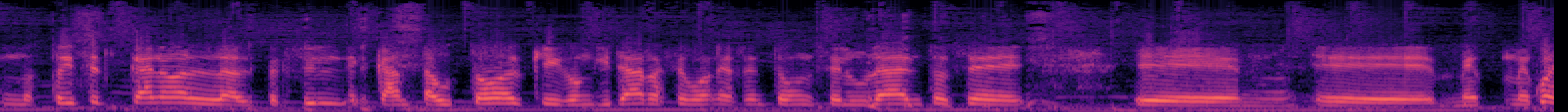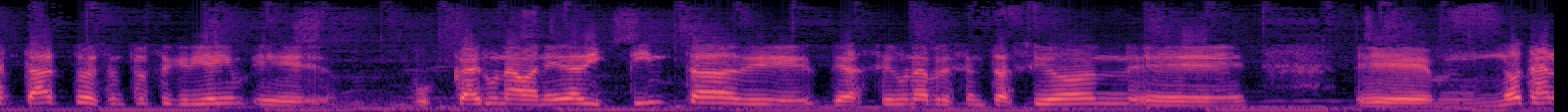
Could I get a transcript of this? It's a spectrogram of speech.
no estoy cercano al, perfil de cantautor que con guitarra se pone frente a un celular, entonces eh, eh, me, cuesta harto eso, entonces quería eh, buscar una manera distinta de, hacer una presentación, no tan,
